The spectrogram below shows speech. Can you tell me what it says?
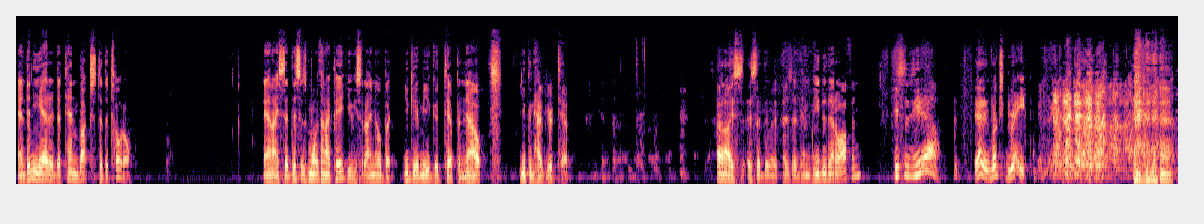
And then he added a 10 bucks to the total. And I said, This is more than I paid you. He said, I know, but you gave me a good tip, and now you can have your tip. And I, I, said, to, I said to him, Do you do that often? He says, Yeah. Dad, it works great.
